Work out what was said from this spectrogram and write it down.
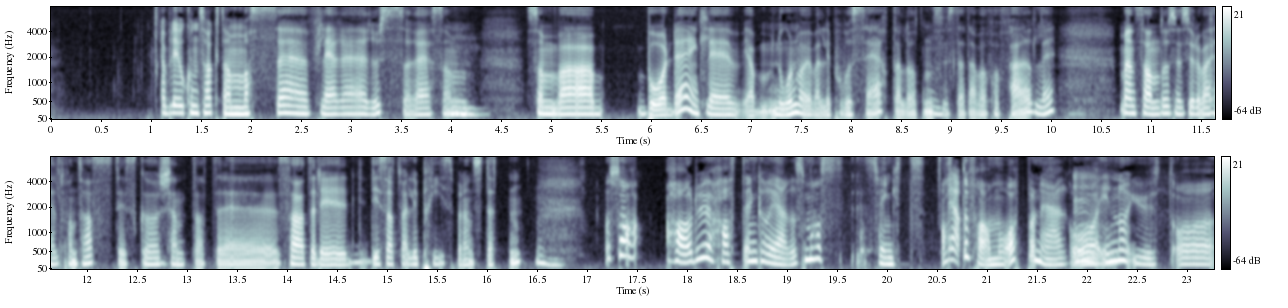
Jeg ble jo kontakta av masse flere russere som, som var både egentlig Ja, noen var jo veldig provosert av låten, syntes dette var forferdelig. Mens andre syntes jo det var helt fantastisk, og kjente at det, sa at de, de satte veldig pris på den støtten. Og så har du hatt en karriere som har svingt att og fram og opp og ned og Mm. inn og ut, og eh,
